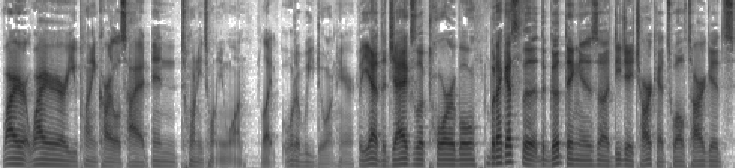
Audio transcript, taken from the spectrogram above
why are why are you playing Carlos Hyde in 2021? Like, what are we doing here? But yeah, the Jags looked horrible. But I guess the the good thing is uh, DJ Chark had 12 targets.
